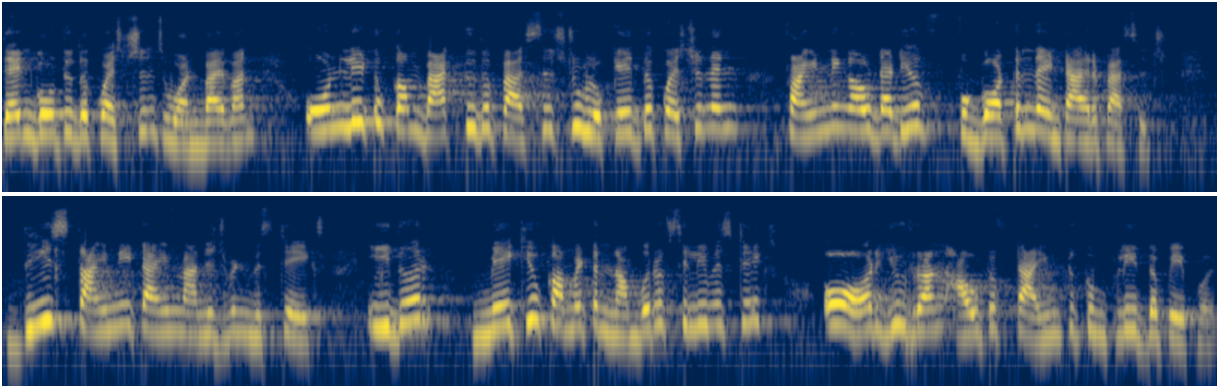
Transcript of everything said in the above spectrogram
then go to the questions one by one, only to come back to the passage to locate the question and finding out that you have forgotten the entire passage. These tiny time management mistakes either make you commit a number of silly mistakes or you run out of time to complete the paper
